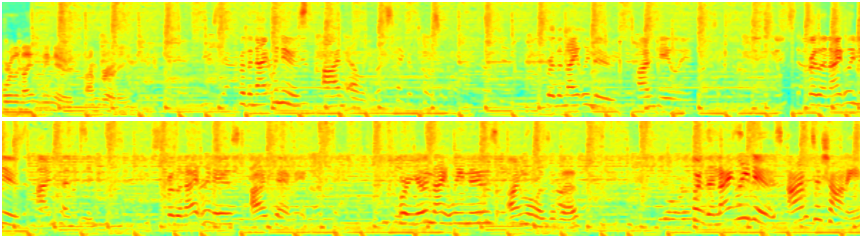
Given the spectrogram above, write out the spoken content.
For the Knightly news, I'm Brody. For the Knightly news, I'm Ellie. For the Knightly news, I'm Haley. For the Knightly news, I'm Kenzie. For the Knightly news, I'm Tammy. For your Knightly news, I'm Elizabeth. For the Knightly news, I'm Tashani.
